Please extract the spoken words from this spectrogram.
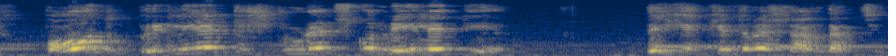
बहुत ब्रिलियंट स्टूडेंट्स को नहीं लेती है। देखिए कितना शानदार चीज़।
